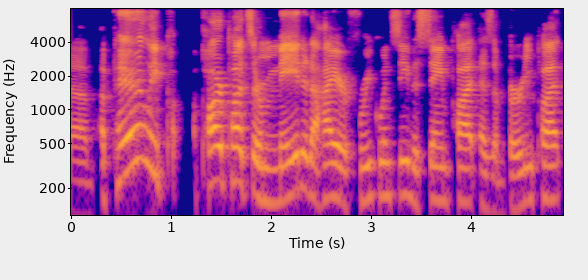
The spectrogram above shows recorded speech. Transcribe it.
Um, apparently, p- par putts are made at a higher frequency, the same putt as a birdie putt,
